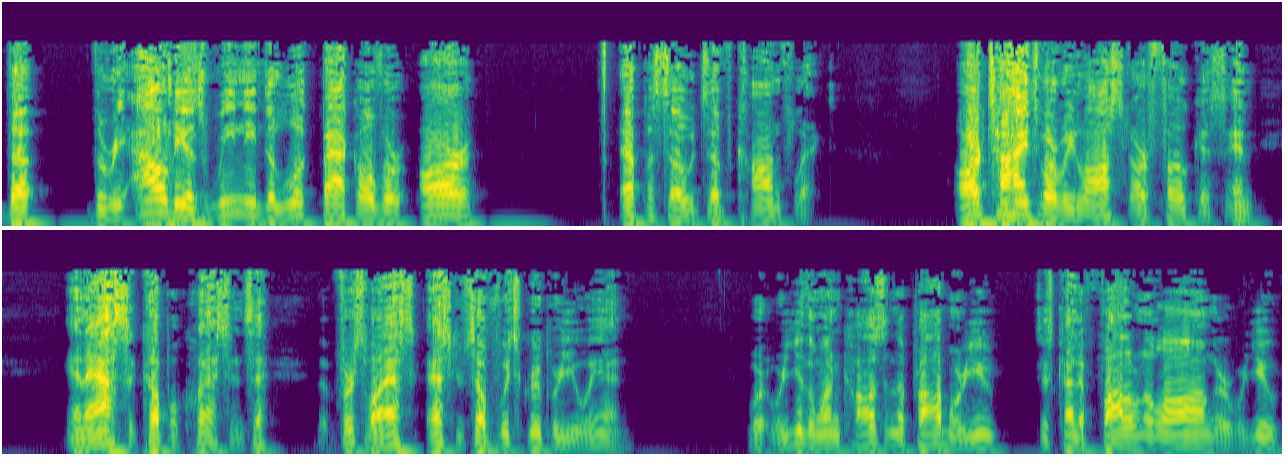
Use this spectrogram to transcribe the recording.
The, the reality is we need to look back over our episodes of conflict. Our times where we lost our focus and, and ask a couple questions. First of all, ask, ask yourself, which group are you in? Were, were you the one causing the problem? Were you just kind of following along or were you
